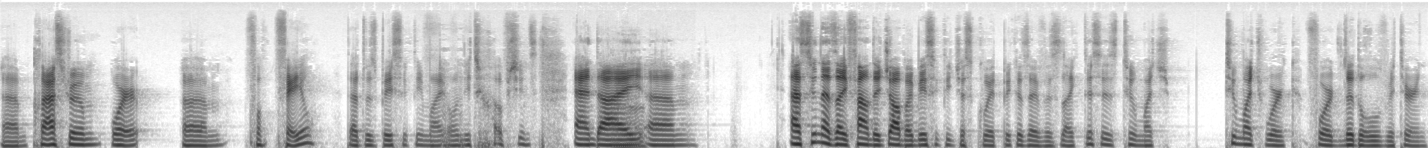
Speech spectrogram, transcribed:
um, classroom or um, f- fail. That was basically my only two options. And I, Uh-huh. um, as soon as I found a job, I basically just quit because I was like, this is too much, too much work for little return.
